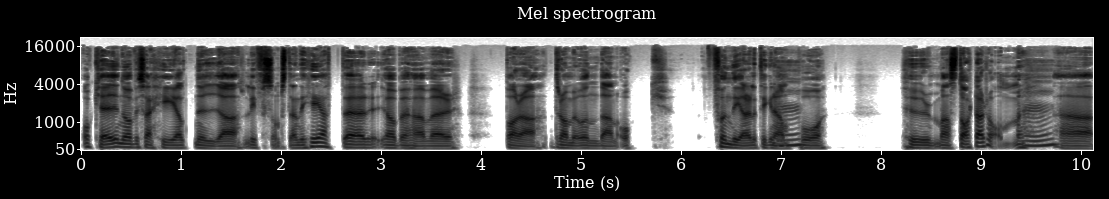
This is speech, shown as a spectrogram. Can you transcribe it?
Okej, nu har vi så helt nya livsomständigheter. Jag behöver bara dra mig undan och fundera lite grann Mm. på hur man startar om. Mm. Uh,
